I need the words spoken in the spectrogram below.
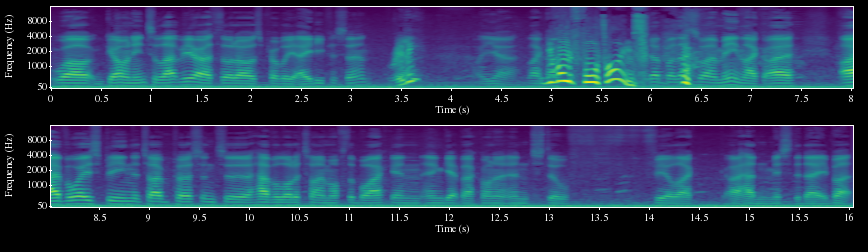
Well, going into Latvia, I thought I was probably 80%. Really? Uh, Oh, yeah, like you I, rode four times. but that's what I mean. Like I, I've always been the type of person to have a lot of time off the bike and and get back on it and still f- feel like I hadn't missed a day. But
